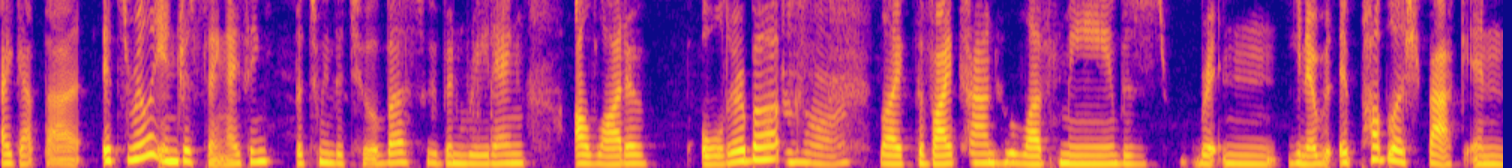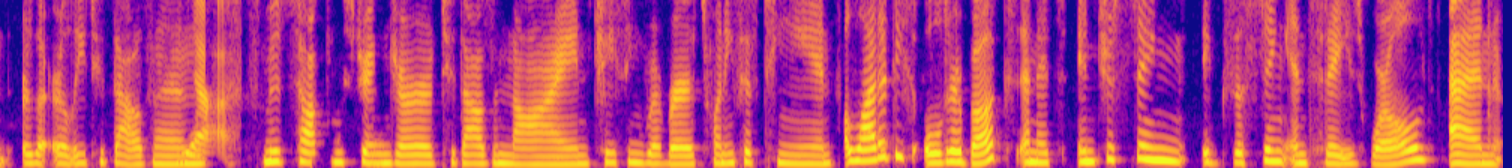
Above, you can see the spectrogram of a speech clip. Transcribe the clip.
I get that. It's really interesting. I think between the two of us, we've been reading a lot of older books, mm-hmm. like The Viscount Who Loved Me was written, you know, it published back in the early 2000s. Yeah. Smooth Talking Stranger 2009, Chasing River 2015. A lot of these older books and it's interesting existing in today's world and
